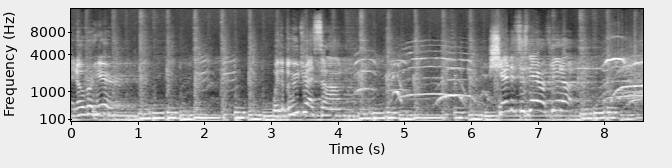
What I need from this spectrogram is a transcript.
And over here, with a blue dress on, Shannon Cisneros, give it up.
